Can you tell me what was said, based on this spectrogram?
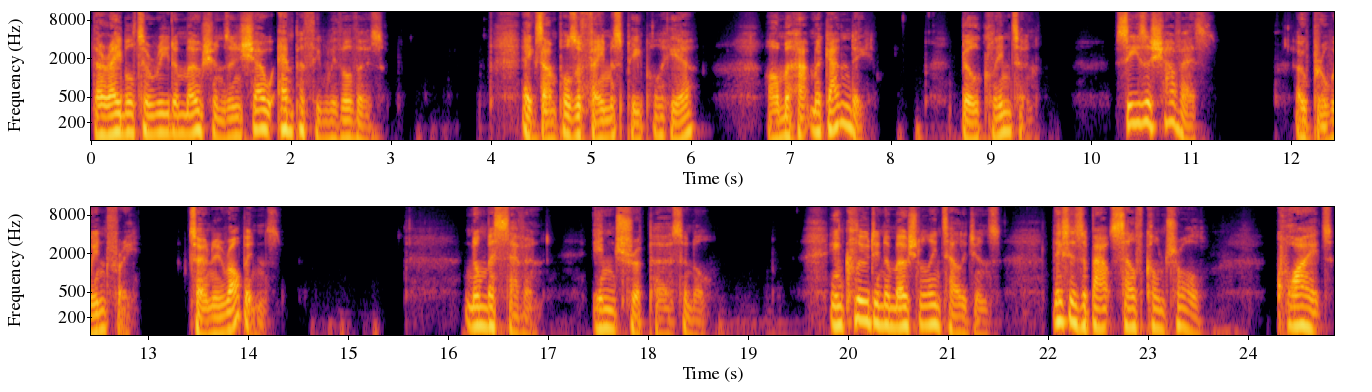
They're able to read emotions and show empathy with others. Examples of famous people here are Mahatma Gandhi, Bill Clinton, Cesar Chavez, Oprah Winfrey, Tony Robbins. Number seven, intrapersonal. Including emotional intelligence, this is about self-control, quiet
